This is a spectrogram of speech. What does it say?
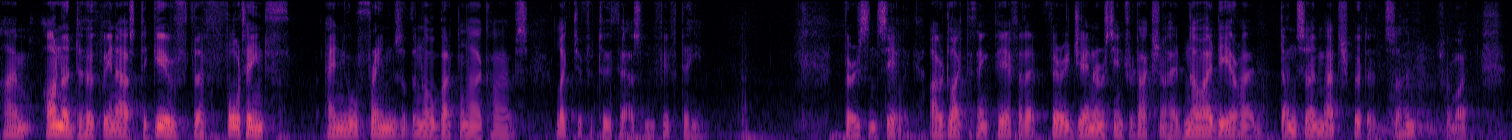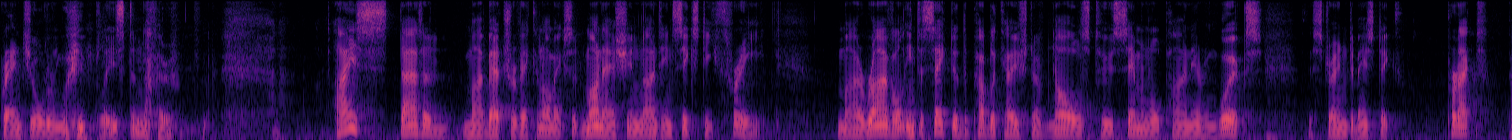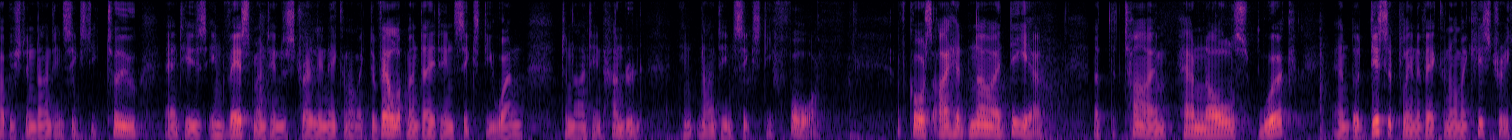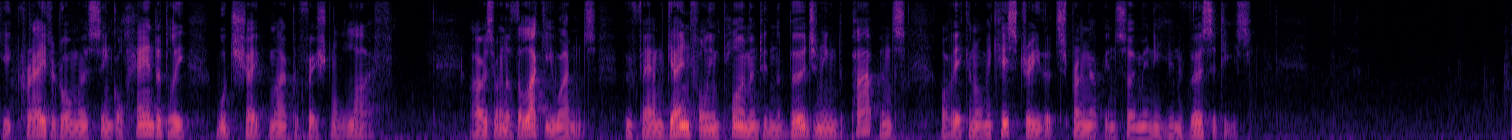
I'm honoured to have been asked to give the 14th annual Friends of the Noel Butlin Archives lecture for 2015. Very sincerely. I would like to thank Pierre for that very generous introduction. I had no idea I had done so much, but it's, I'm sure my grandchildren will be pleased to know. I started my Bachelor of Economics at Monash in 1963. My arrival intersected the publication of Noel's two seminal pioneering works, The Australian Domestic Product, published in 1962, and his Investment in Australian Economic Development, 1861 to 1900, in 1964. Of course, I had no idea at the time how Noel's work and the discipline of economic history he created almost single handedly would shape my professional life. I was one of the lucky ones who found gainful employment in the burgeoning departments of economic history that sprung up in so many universities.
